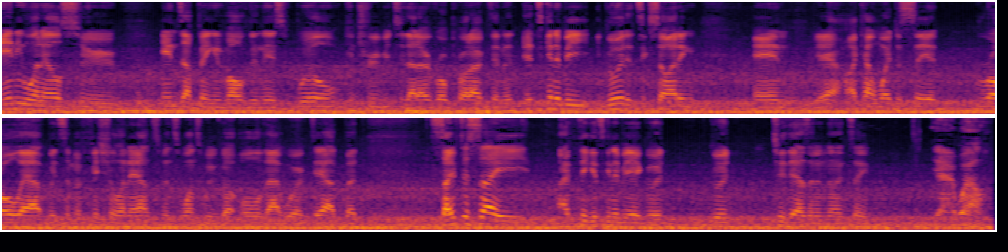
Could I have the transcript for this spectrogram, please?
anyone else who ends up being involved in this will contribute to that overall product, and it, it's going to be good. It's exciting, and yeah, I can't wait to see it roll out with some official announcements once we've got all of that worked out. But safe to say, I think it's going to be a good good 2019. Yeah, well,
